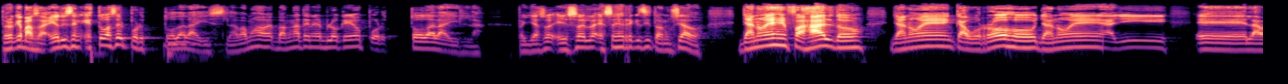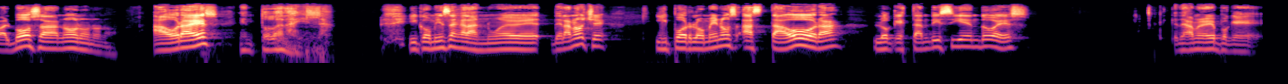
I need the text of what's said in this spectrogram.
Pero ¿qué pasa? Ellos dicen, esto va a ser por toda la isla. Vamos a, van a tener bloqueos por toda la isla. Pues ya eso, ese es el requisito anunciado. Ya no es en Fajardo, ya no es en Cabo Rojo, ya no es allí eh, La Barbosa. No, no, no, no. Ahora es en toda la isla. Y comienzan a las 9 de la noche. Y por lo menos hasta ahora, lo que están diciendo es. Déjame ver, porque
